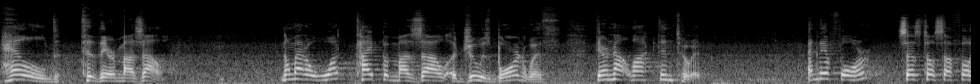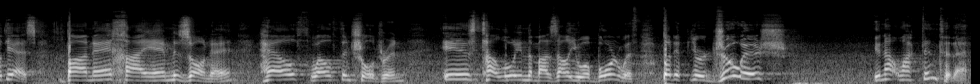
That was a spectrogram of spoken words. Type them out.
held to their mazal. No matter what type of mazal a Jew is born with, they're not locked into it. And therefore, says Tosafot, yes, Bane Chayim Mizone, health, wealth, and children is talui in the mazal you were born with. But if you're Jewish, you're not locked into that.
